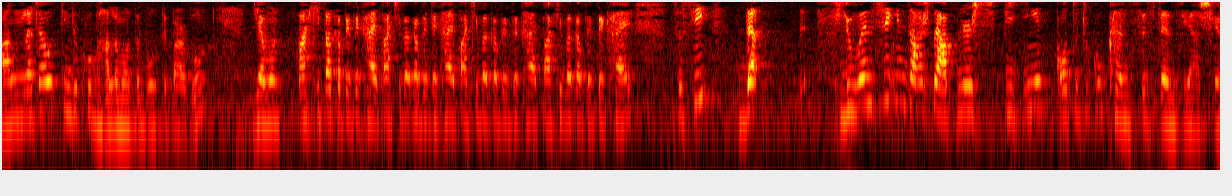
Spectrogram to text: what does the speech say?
বাংলাটাও কিন্তু খুব ভালো মতো বলতে পারবো যেমন পাখি পাকা পেঁপে খায় পাখি পাকা পেঁপে খায় পাখি পাকা পেঁপে খায় পাখি পাকা পেঁপে খায় সো সি দ্য ফ্লুয়েন্সি কিন্তু আসবে আপনার স্পিকিংয়ে কতটুকু কনসিস্টেন্সি আসে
